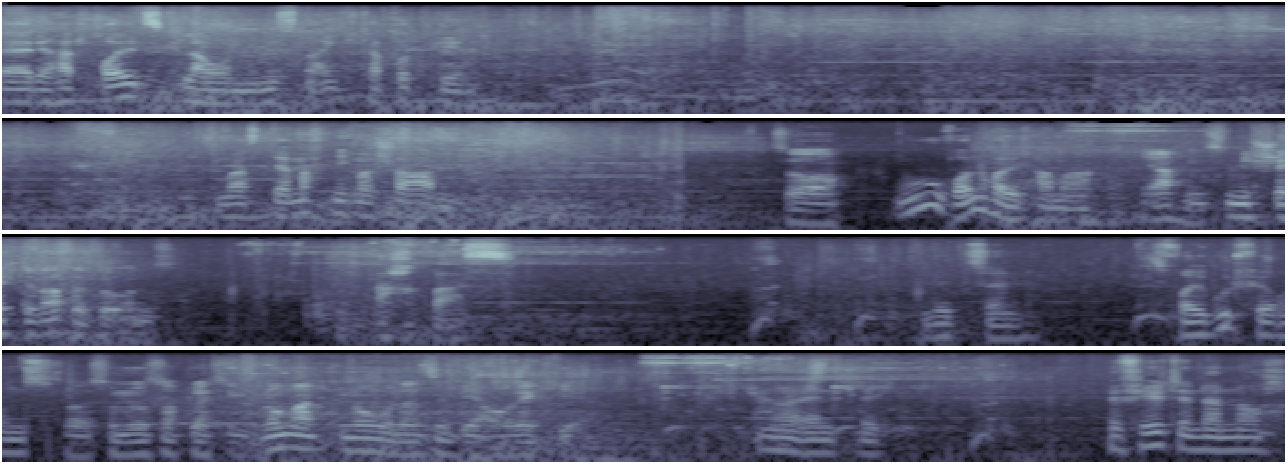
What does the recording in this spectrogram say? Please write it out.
Äh, der hat Holzklauen, die müssten eigentlich kaputt gehen. Der macht nicht mal Schaden. So. Uh, Ronholdhammer. Ja, eine ziemlich schlechte Waffe für uns. Ach was. Blödsinn. Ist voll gut für uns. So, jetzt haben wir uns noch gleich den Gnomat genommen und dann sind wir auch weg hier. Na, endlich. Wer fehlt denn dann noch?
